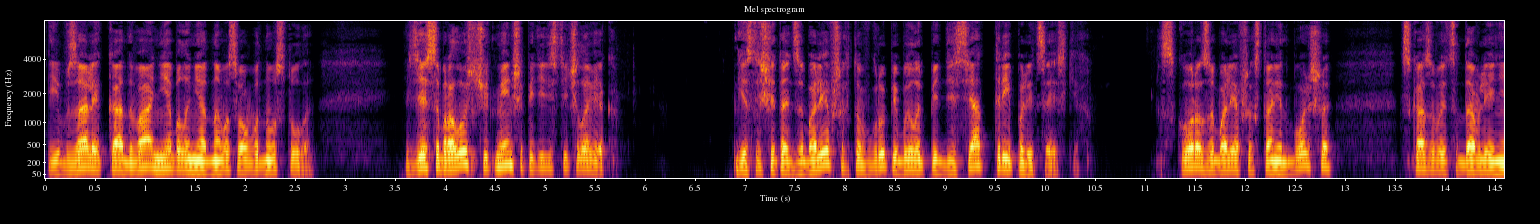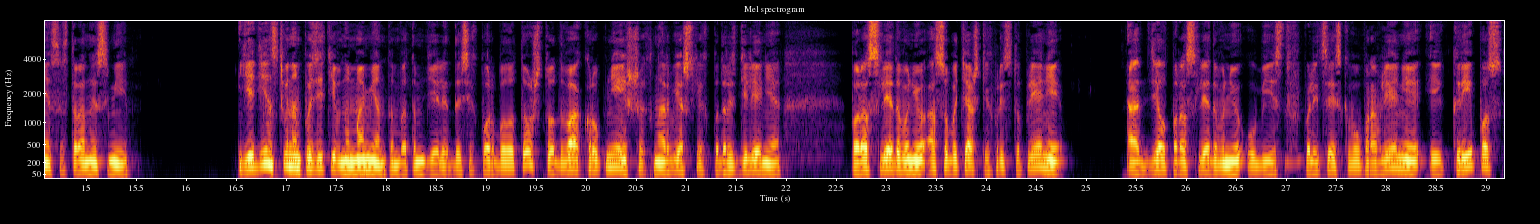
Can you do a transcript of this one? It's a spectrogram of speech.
и в зале К2 не было ни одного свободного стула. Здесь собралось чуть меньше 50 человек. Если считать заболевших, то в группе было 53 полицейских. Скоро заболевших станет больше, сказывается давление со стороны СМИ. Единственным позитивным моментом в этом деле до сих пор было то, что два крупнейших норвежских подразделения по расследованию особо тяжких преступлений, отдел по расследованию убийств полицейского управления и Крипос,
